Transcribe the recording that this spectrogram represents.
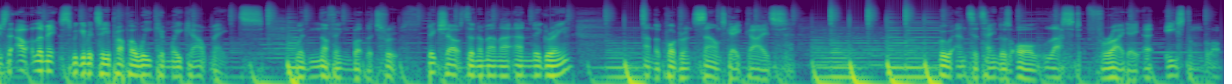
It's the Outta Limits. We give it to you proper week in, week out, mates, with nothing but the truth. Big shouts to the man like Andy Green and the Quadrant Soundscape guys who entertained us all last Friday at Eastern Block.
